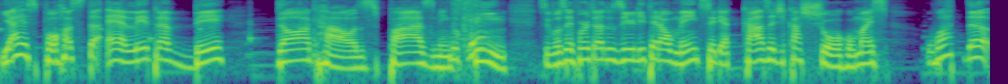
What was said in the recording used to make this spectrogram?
E a resposta é letra B. Doghouse, pasmem, sim. Se você for traduzir literalmente, seria casa de cachorro, mas what the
